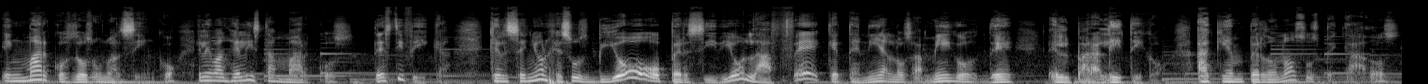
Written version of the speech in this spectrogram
en Marcos 2, 1 al 5, el evangelista Marcos testifica que el Señor Jesús vio o percibió la fe que tenían los amigos de el paralítico, a quien perdonó sus pecados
